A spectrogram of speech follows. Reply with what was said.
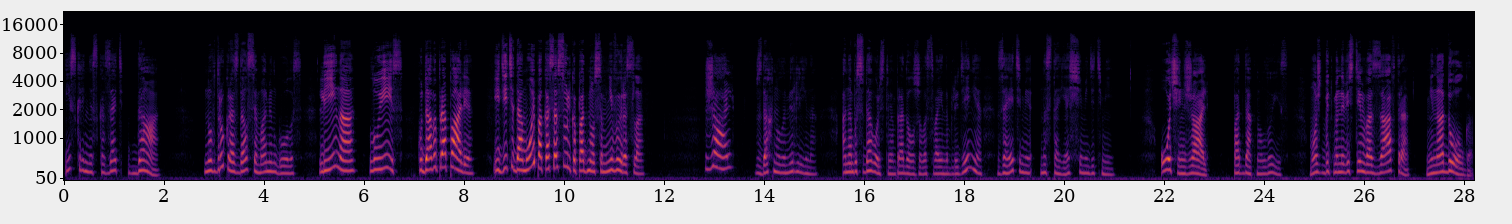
искренне сказать «да», но вдруг раздался мамин голос. «Лина! Луис! Куда вы пропали? Идите домой, пока сосулька под носом не выросла!» «Жаль!» — вздохнула Мерлина. Она бы с удовольствием продолжила свои наблюдения за этими настоящими детьми. «Очень жаль!» — поддакнул Луис. «Может быть, мы навестим вас завтра? Ненадолго!»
